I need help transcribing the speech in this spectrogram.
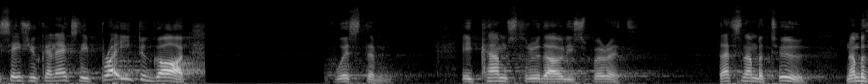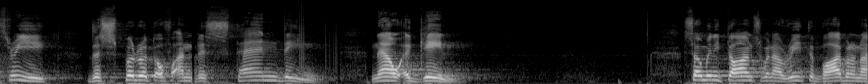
says you can actually pray to God wisdom. It comes through the Holy Spirit. That's number two. Number three, the spirit of understanding. Now, again, so many times when I read the Bible and I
